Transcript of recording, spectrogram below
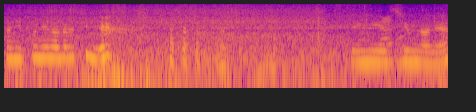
Pani płynie na delfinie. Jej nie jest zimno, nie?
